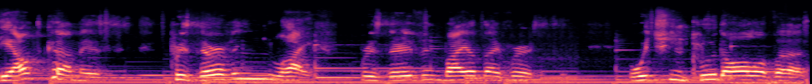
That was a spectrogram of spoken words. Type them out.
the outcome is preserving life, preserving biodiversity, which include all of us,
